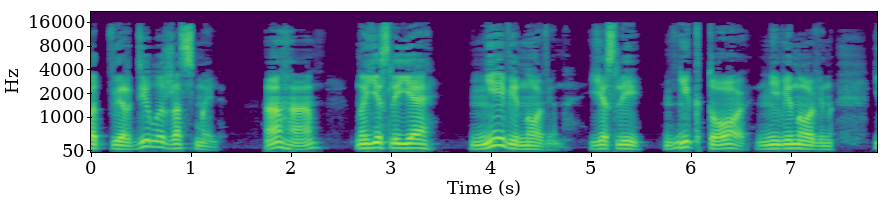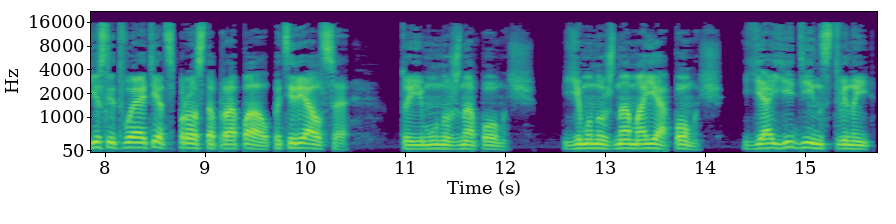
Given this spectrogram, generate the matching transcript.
подтвердила Жасмель. Ага, но если я не виновен, если никто не виновен, если твой отец просто пропал, потерялся, то ему нужна помощь. Ему нужна моя помощь. Я единственный,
